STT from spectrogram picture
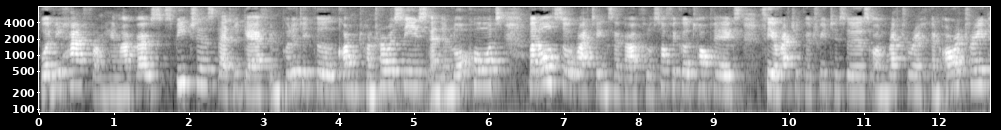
what we have from him are both speeches that he gave in political controversies and in law courts, but also writings about philosophical topics, theoretical treatises on rhetoric and oratory,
